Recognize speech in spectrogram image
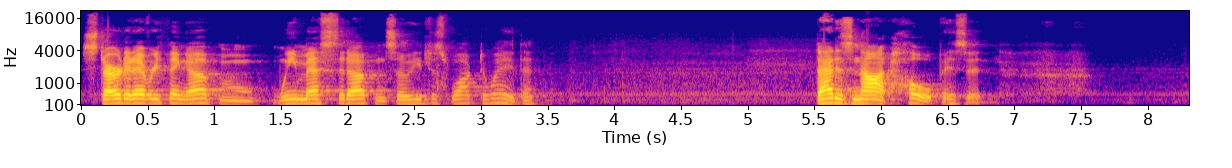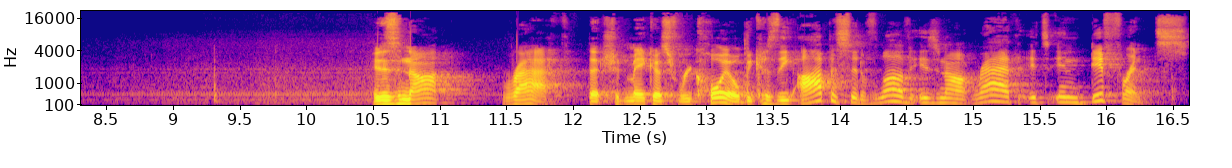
started everything up and we messed it up and so he just walked away. That, that is not hope, is it? It is not wrath that should make us recoil because the opposite of love is not wrath, it's indifference.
